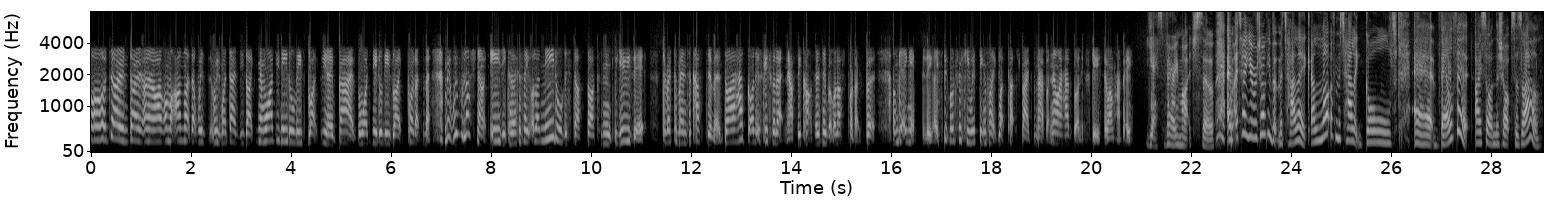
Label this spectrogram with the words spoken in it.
oh, don't, don't. I know. I'm, I'm like that with with my dad. He's like, "Now, why do you need all these like you know bags? Or why do you need all these like products?" And that. I mean, with Lush now, it's easy because I can say, "Well, I need all this stuff so I can use it to recommend to customers." So I have got an excuse for that now. So you can't say anything about my Lush products, but I'm getting it. It's a bit more tricky with things like like clutch bags and that. But now I have got an excuse, so I'm happy. Yes, very much so. Um, I tell you, you were talking about metallic. A lot of metallic gold uh, velvet I saw in the shops as well.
